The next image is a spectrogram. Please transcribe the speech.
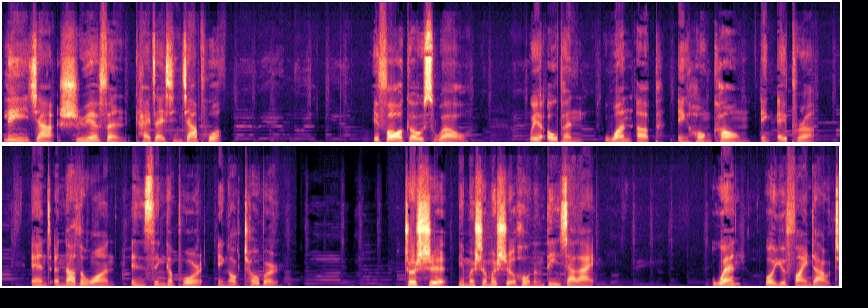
另一家十月份开在新加坡。If all goes well, we'll open one up in Hong Kong in April and another one in Singapore in October. 这事你们什么时候能定下来？When will you find out?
